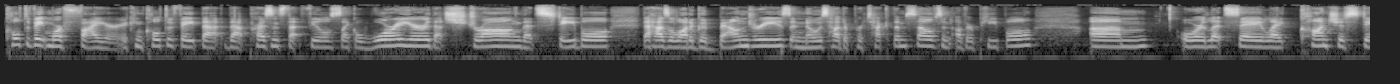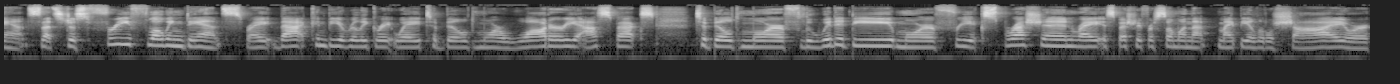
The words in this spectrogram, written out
cultivate more fire. It can cultivate that that presence that feels like a warrior, that's strong, that's stable, that has a lot of good boundaries and knows how to protect themselves and other people. Um, or let's say like conscious dance that's just free flowing dance right? That can be a really great way to build more watery aspects to build more fluidity more free expression right? Especially for someone that might be a little shy or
